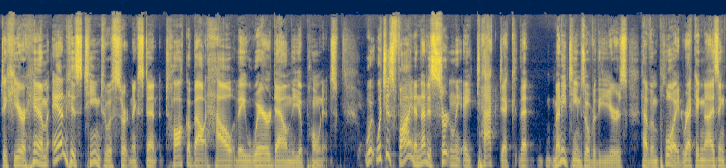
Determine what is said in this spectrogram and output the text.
to hear him and his team to a certain extent talk about how they wear down the opponent, which is fine. And that is certainly a tactic that many teams over the years have employed, recognizing,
